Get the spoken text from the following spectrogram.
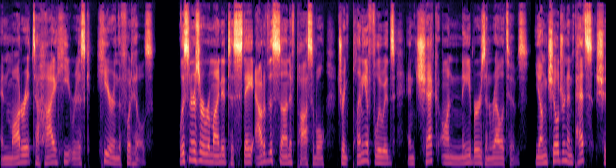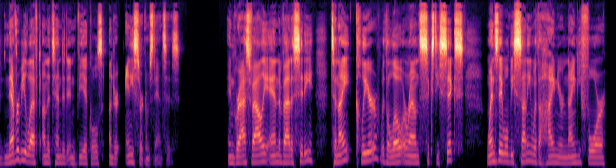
and moderate to high heat risk here in the foothills. Listeners are reminded to stay out of the sun if possible, drink plenty of fluids, and check on neighbors and relatives. Young children and pets should never be left unattended in vehicles under any circumstances. In Grass Valley and Nevada City, tonight clear with a low around 66. Wednesday will be sunny with a high near 94.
